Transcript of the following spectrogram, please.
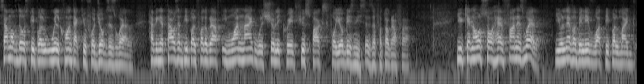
Some of those people will contact you for jobs as well. Having a thousand people photographed in one night will surely create few sparks for your business as a photographer. You can also have fun as well you'll never believe what people might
